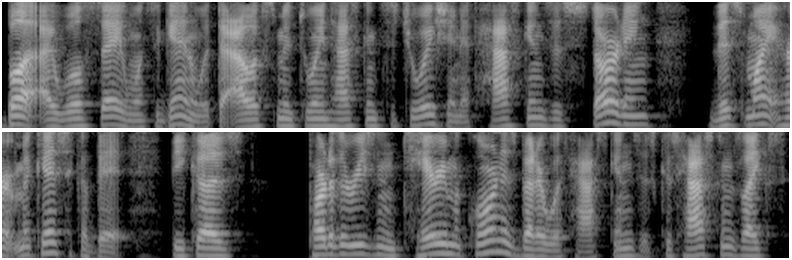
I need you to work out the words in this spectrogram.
But I will say, once again, with the Alex Smith Dwayne Haskins situation, if Haskins is starting, this might hurt McKissic a bit because part of the reason Terry McLaurin is better with Haskins is because Haskins likes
